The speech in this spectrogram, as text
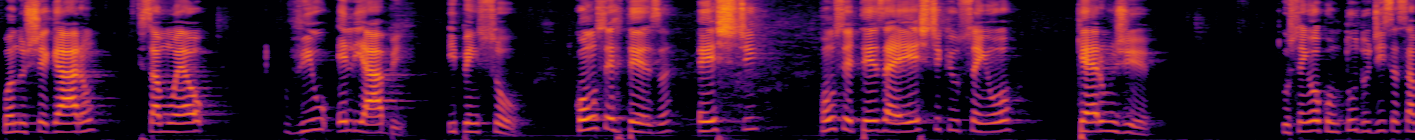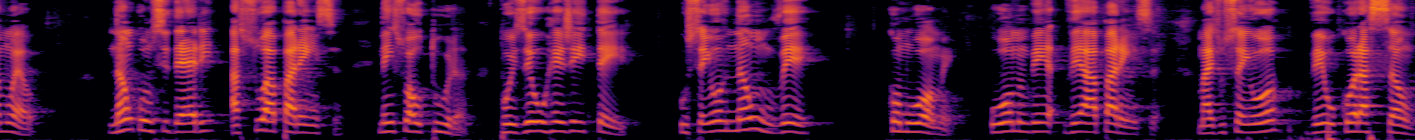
Quando chegaram, Samuel viu Eliabe e pensou: com certeza este, com certeza é este que o Senhor quer ungir. O Senhor, contudo, disse a Samuel: Não considere a sua aparência, nem sua altura, pois eu o rejeitei. O Senhor não o vê como o homem. O homem vê, vê a aparência, mas o Senhor vê o coração.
